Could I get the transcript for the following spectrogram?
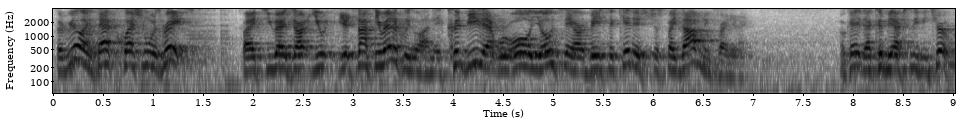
but realize that question was raised. Right, so you guys are, you, it's not theoretically on. It could be that we're all Yotze, our basic Kiddush, just by davening Friday night. Okay, that could be actually be true.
